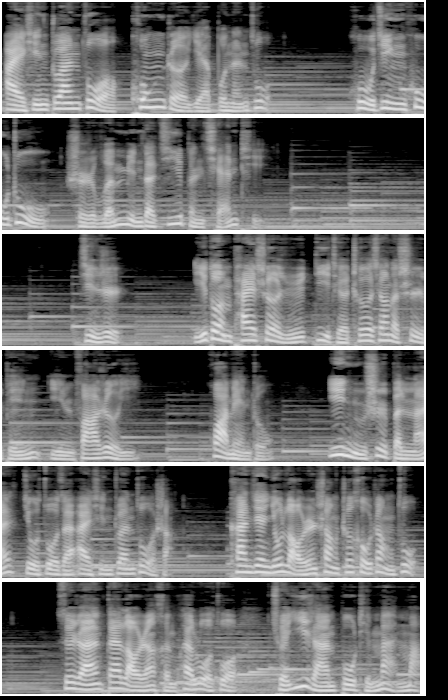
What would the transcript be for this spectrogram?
爱心专座空着也不能坐，互敬互助是文明的基本前提。近日，一段拍摄于地铁车厢的视频引发热议。画面中，一女士本来就坐在爱心专座上，看见有老人上车后让座，虽然该老人很快落座，却依然不停谩骂，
